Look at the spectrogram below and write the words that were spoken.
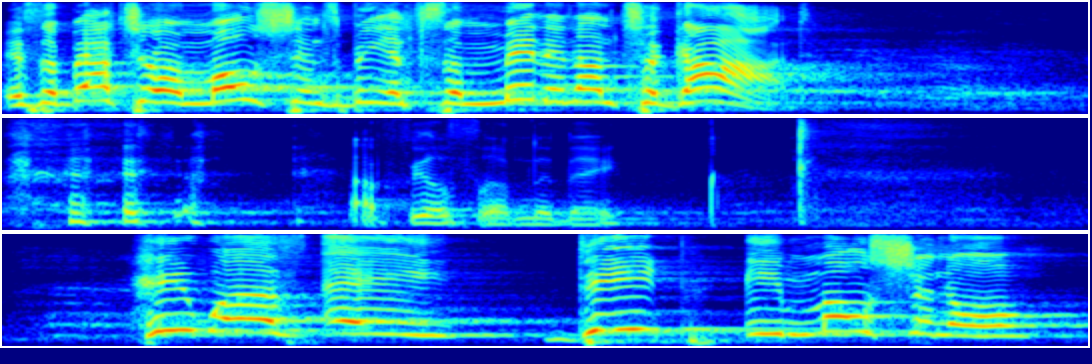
It's about your emotions being submitted unto God. I feel something today. He was a deep, emotional,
